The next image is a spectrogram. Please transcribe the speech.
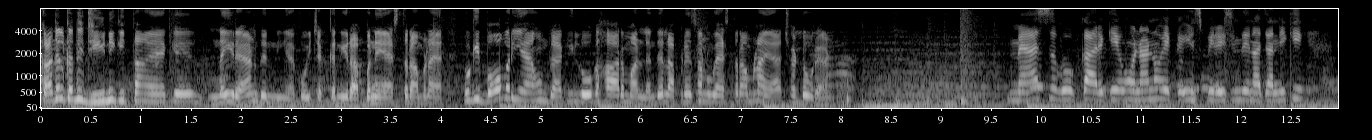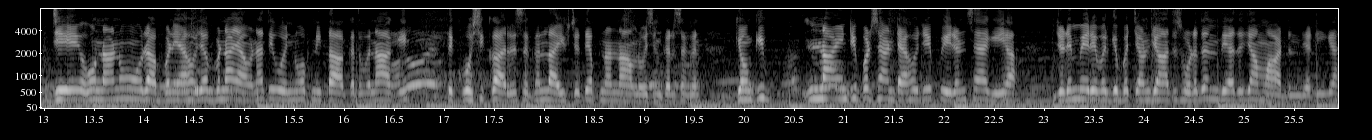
ਕਾਜਲ ਕਦੀ ਜੀ ਨਹੀਂ ਕੀਤਾ ਹੈ ਕਿ ਨਹੀਂ ਰਹਿਣ ਦਿੰਨੀ ਆ ਕੋਈ ਚੱਕਰ ਨਹੀਂ ਰੱਬ ਨੇ ਇਸ ਤਰ੍ਹਾਂ ਬਣਾਇਆ। ਕਿਉਂਕਿ ਬਹੁਤ ਵਾਰੀ ਐ ਹੁੰਦਾ ਕਿ ਲੋਕ ਹਾਰ ਮੰਨ ਲੈਂਦੇ ਨੇ ਸਾਨੂੰ ਇਸ ਤਰ੍ਹਾਂ ਬਣਾਇਆ ਛੱਡੋ ਰਹਿਣ ਮੈਂ ਸਗੋਂ ਕਰਕੇ ਉਹਨਾਂ ਨੂੰ ਇੱਕ ਇਨਸਪੀਰੇਸ਼ਨ ਦੇਣਾ ਚਾਹੁੰਦੀ ਕਿ ਜੇ ਉਹਨਾਂ ਨੂੰ ਰੱਬ ਨੇ ਇਹੋ ਜਿਹਾ ਬਣਾਇਆ ਹੋਣਾ ਤੇ ਉਹ ਇਹਨੂੰ ਆਪਣੀ ਤਾਕਤ ਬਣਾ ਕੇ ਤੇ ਕੋਸ਼ਿਸ਼ ਕਰ ਸਕਣ ਲਾਈਫ 'ਚ ਤੇ ਆਪਣਾ ਨਾਮ ਰੋਸ਼ਨ ਕਰ ਸਕਣ। ਕਿਉਂਕਿ 90% ਇਹੋ ਜਿਹੇ ਪੇਰੈਂਟਸ ਹੈਗੇ ਆ, ਜਿਹੜੇ ਮੇਰੇ ਵਰਗੇ ਬੱਚਿਆਂ ਨੂੰ ਜਾਂ ਤੇ ਸੁੱਟ ਦਿੰਦੇ ਆ ਤੇ ਜਾਂ ਮਾਰ ਦਿੰਦੇ ਆ, ਠੀਕ ਹੈ?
